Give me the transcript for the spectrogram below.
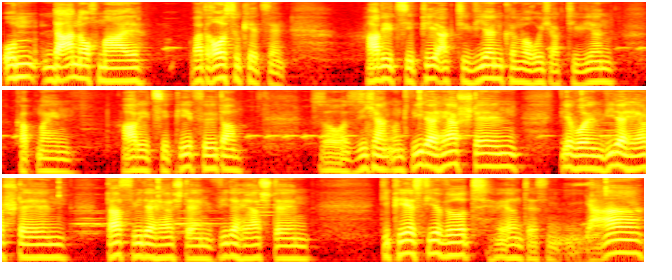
um da nochmal was rauszukitzeln. HDCP aktivieren, können wir ruhig aktivieren. Ich habe meinen HDCP-Filter. So, sichern und wiederherstellen. Wir wollen wiederherstellen, das wiederherstellen, wiederherstellen. Die PS4 wird währenddessen, ja,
